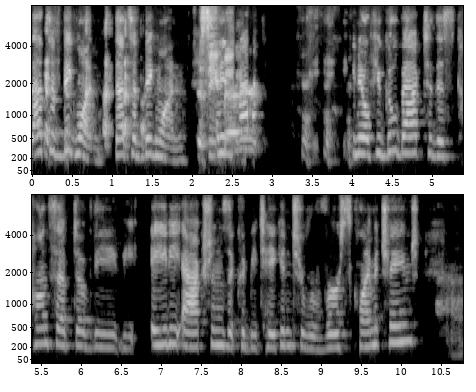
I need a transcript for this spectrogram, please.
that's a big one. That's a big one. Just eat better. Fact, you know, if you go back to this concept of the the 80 actions that could be taken to reverse climate change, uh-huh.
